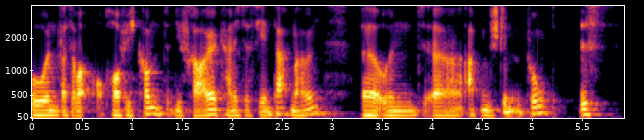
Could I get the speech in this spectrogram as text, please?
Und was aber auch häufig kommt, die Frage, kann ich das jeden Tag machen? Äh, und äh, ab einem bestimmten Punkt ist,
